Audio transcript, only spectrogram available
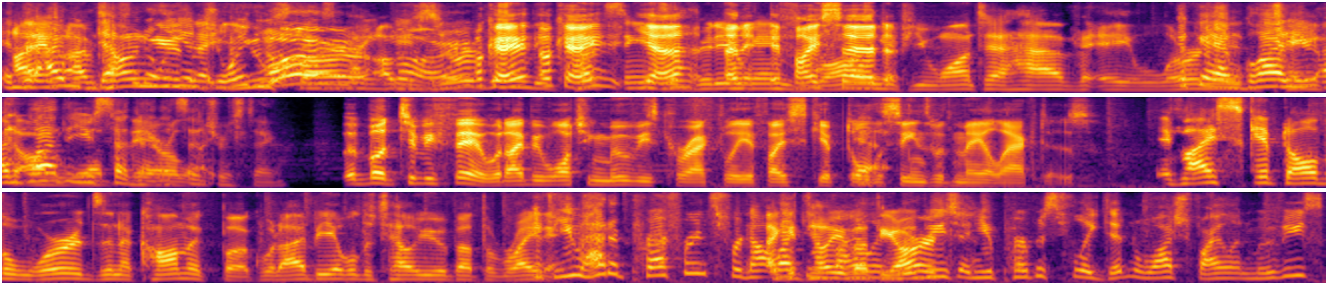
and that I'm, I would I'm telling definitely you that enjoy you are observing Okay, the okay, cutscenes yeah, of video and games if I wrong said- if you want to have a learned Okay, I'm glad you. I'm glad that you said that. are That's like. interesting. But, but to be fair, would I be watching movies correctly if I skipped all Yeah. the scenes with male actors? If I skipped all the words in a comic book, would I be able to tell you about the writing? If you had a preference for not I liking tell you about violent the art. movies and you purposefully didn't watch violent movies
